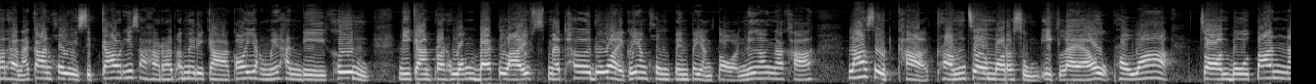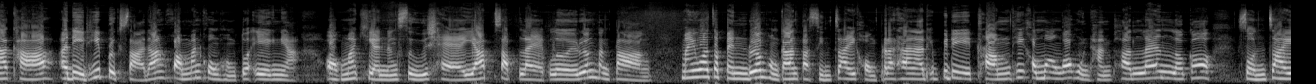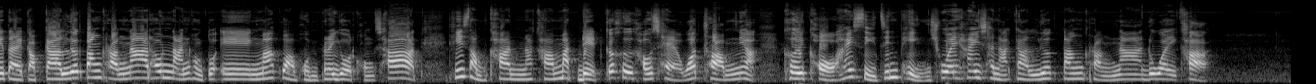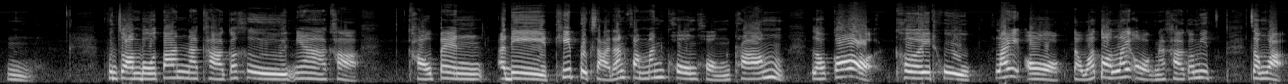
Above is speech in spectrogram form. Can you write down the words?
สถานการณ์โควิด -19 ที่สหรัฐอเมริกาก็ยังไม่ทันดีขึ้น มีการประท้วง Black Lives Matter ด้วยก็ยังคงเป็นไปอย่างต่อเนื่องนะคะ ล่าสุดค่ะ ทรัมป์เจอมรสุมอีกแล้ว เพราะว่าจอห์นโบตันนะคะ อดีตที่ปรึกษาด้านความมั่นคงของตัวเองเนี่ย ออกมาเขียนหนังสือแฉยับสับแหลกเลยเรื่องต่างๆ ไม่ว่าจะเป็นเรื่องของการตัดสินใจของประธานาธิบดีทรัมป์ที่เขามองว่าหุนหันพลันแล่น แล้วก็สนใจแต่กับการเลือกตั้งครั้งหน้าเท่านั้นของตัวเอง มากกว่าผลประโยชน์ของชาติ ที่สำคัญนะคะหมัดเด็ดก็คือเขาแฉว่าทรัมป์เนี่ยเคยขอให้สีจิ้นผิง ช่วยให้ชนะการเลือกตั้งครั้งหน้าด้วยค่ะ อืมคุณจอห์นโบตันนะคะก็คือเนี่ยค่ะ เขาเป็นอดีตที่ปรึกษาด้านความมั่นคงของทรัมป์แล้วก็เคยถูกไล่ออก แต่ว่าตอนไล่ออกนะคะ ก็มีจังหวะ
